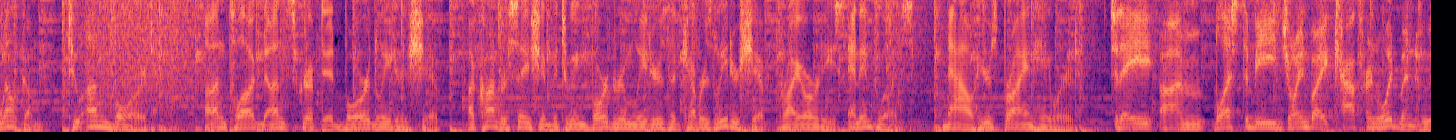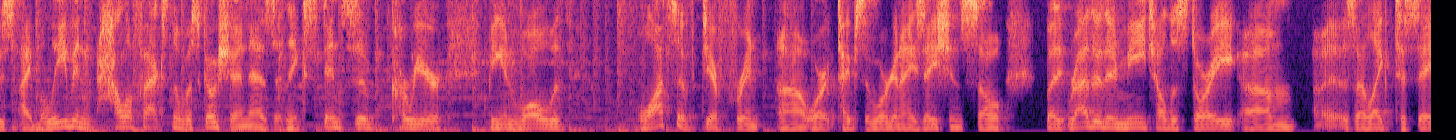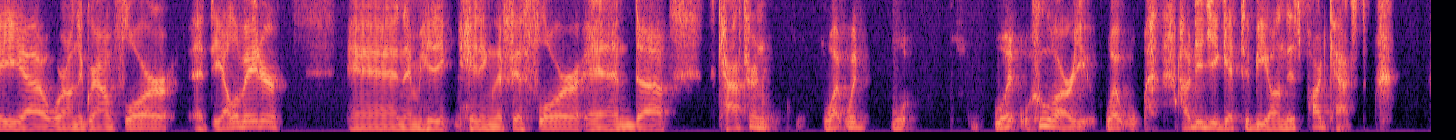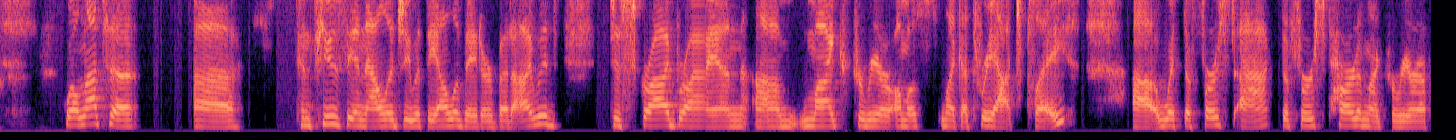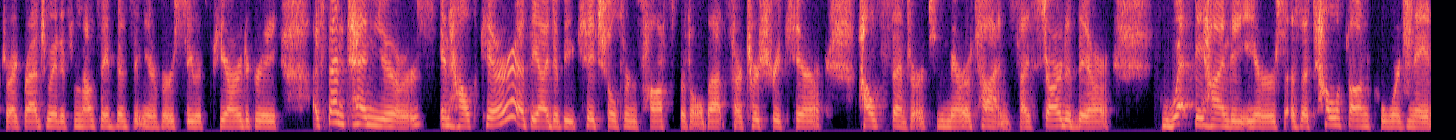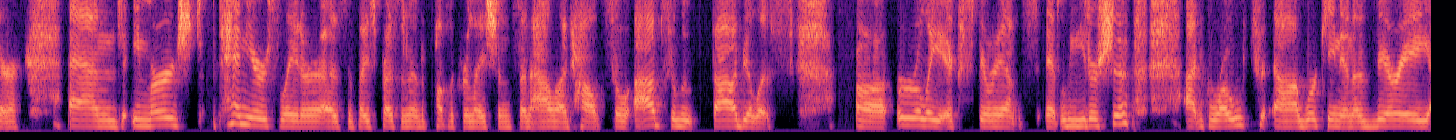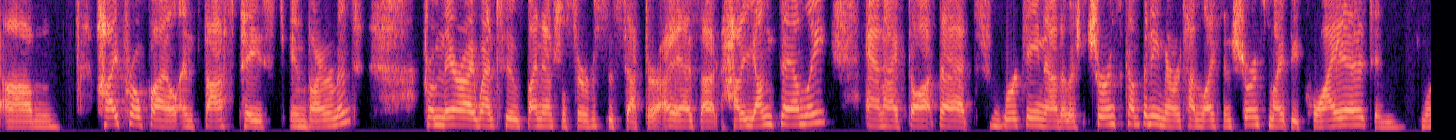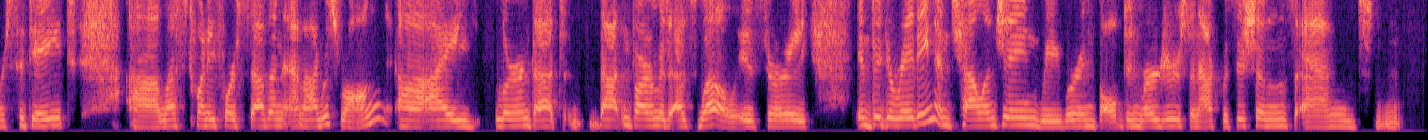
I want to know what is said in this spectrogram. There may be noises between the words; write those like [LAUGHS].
Welcome to Unboard. Unplugged, unscripted board leadership. A conversation between boardroom leaders that covers leadership, priorities, and influence. Now, here's Brian Hayward. Today, I'm blessed to be joined by Catherine Woodman, who's, I believe, in Halifax, Nova Scotia, and has an extensive career being involved with lots of different uh, or types of organizations. So, but rather than me tell the story, um, as I like to say, uh, we're on the ground floor at the elevator, and I'm hitting hitting the fifth floor. And uh, Catherine, what would what, what who are you? What how did you get to be on this podcast? [LAUGHS] Well, not to uh, confuse the analogy with the elevator, but I would describe Brian um, my career almost like a three act play uh, with the first act, the first part of my career after I graduated from Mount St. Vincent University with PR degree. I spent 10 years in healthcare at the IWK Children's Hospital. That's our tertiary care health center to the Maritimes. I started there wet behind the ears as a telethon coordinator and emerged 10 years later as the vice president of public relations and allied health. So, absolute fabulous uh, early experience at leadership, at growth, uh, working in a very um, high profile and fast paced environment. From there, I went to financial services sector. I as had a young family, and I thought that working at an insurance company, Maritime Life Insurance, might be quiet and more sedate, uh, less 24 7. And I was wrong. Uh, I learned that that environment as well is very invigorating and challenging. We were involved in mergers and acquisitions and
